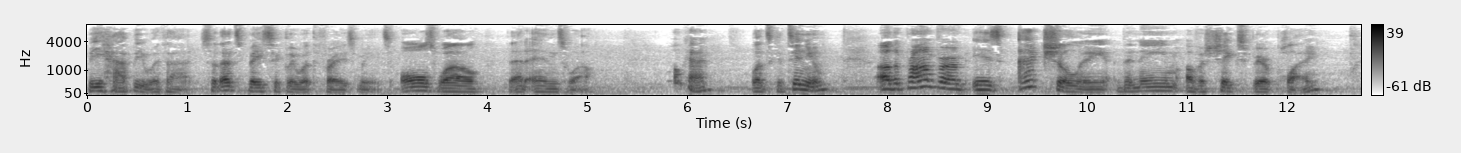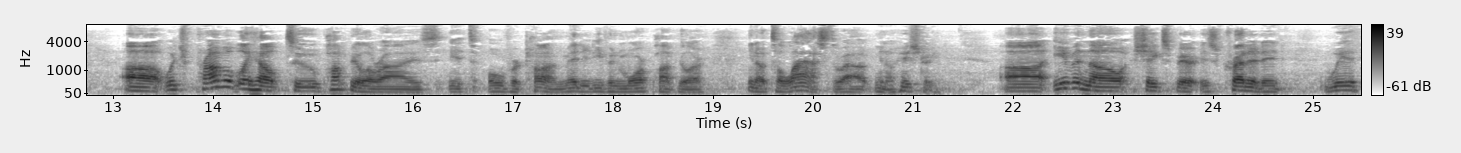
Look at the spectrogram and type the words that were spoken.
Be happy with that. So that's basically what the phrase means. All's well that ends well. Okay, let's continue. Uh, the proverb is actually the name of a Shakespeare play uh, which probably helped to popularize it over time, made it even more popular, you know, to last throughout, you know, history. Uh, even though Shakespeare is credited with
